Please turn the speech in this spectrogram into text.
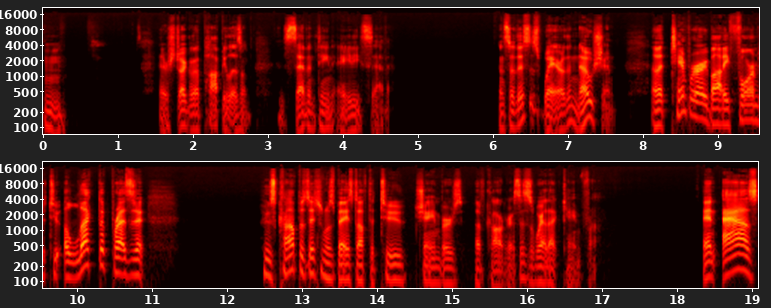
Hmm. They were struggling with populism in 1787. And so this is where the notion of a temporary body formed to elect the president whose composition was based off the two chambers of Congress. This is where that came from. And as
